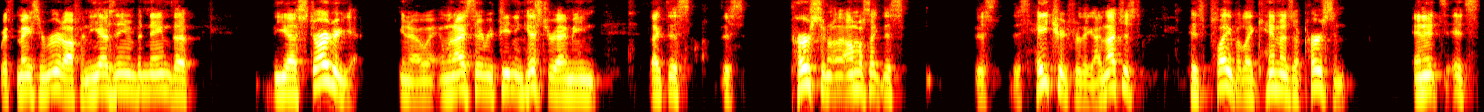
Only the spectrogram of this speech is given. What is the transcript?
with Mason Rudolph, and he hasn't even been named the the uh, starter yet. You know, and when I say repeating history, I mean like this this personal, almost like this this this hatred for the guy, not just his play, but like him as a person. And it's it's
